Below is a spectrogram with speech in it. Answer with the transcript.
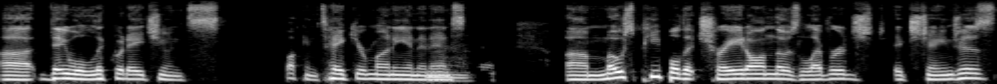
Yeah. Uh, they will liquidate you and fucking take your money in an mm. instant. Um, most people that trade on those leveraged exchanges,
